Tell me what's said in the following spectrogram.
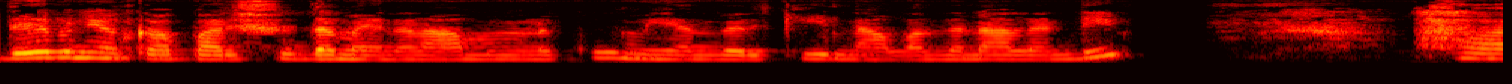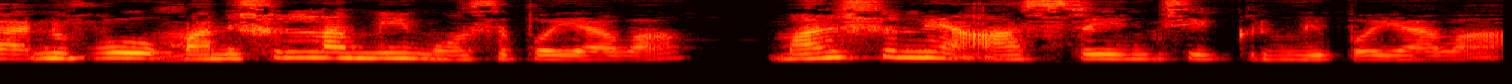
దేవుని యొక్క పరిశుద్ధమైన నామమునకు మీ అందరికీ నా వందనాలండి. నువ్వు మనుషులు నమ్మి మోసపోయావా? మనుషుల్ని ఆశ్రయించి కృంగిపోయావా?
